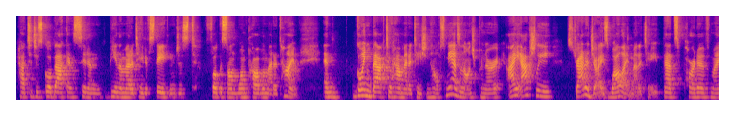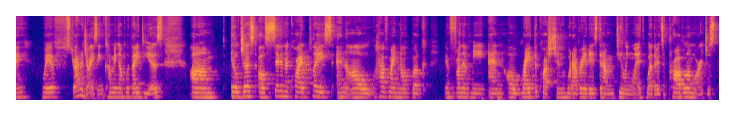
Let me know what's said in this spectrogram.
had to just go back and sit and be in a meditative state and just focus on one problem at a time. And going back to how meditation helps me as an entrepreneur, I actually strategize while I meditate. That's part of my way of strategizing, coming up with ideas. Um, it'll just, I'll sit in a quiet place and I'll have my notebook in front of me and I'll write the question, whatever it is that I'm dealing with, whether it's a problem or just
